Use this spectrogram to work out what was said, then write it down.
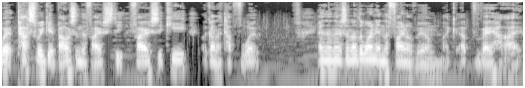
where you get Bowser in the fire sea, fire sea key, like on the top floor. And then there's another one in the final room, like up very high.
